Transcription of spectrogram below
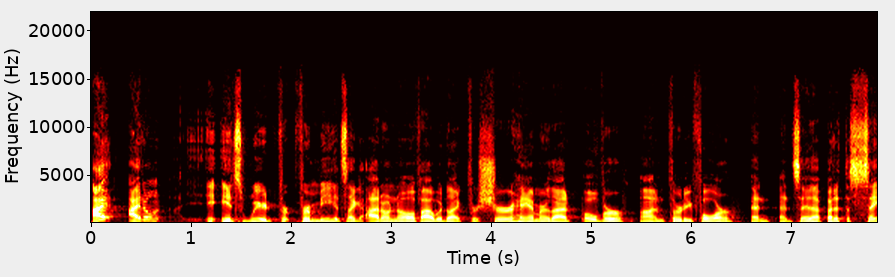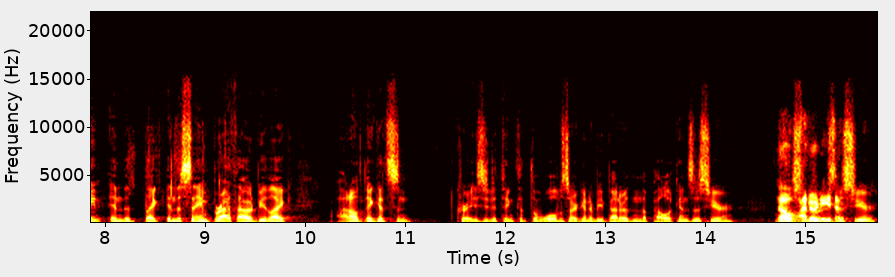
I I don't. It's weird for for me. It's like I don't know if I would like for sure hammer that over on 34 and and say that, but at the same in the like in the same breath, I would be like, I don't think it's crazy to think that the Wolves are going to be better than the Pelicans this year? No, I don't either. This year,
